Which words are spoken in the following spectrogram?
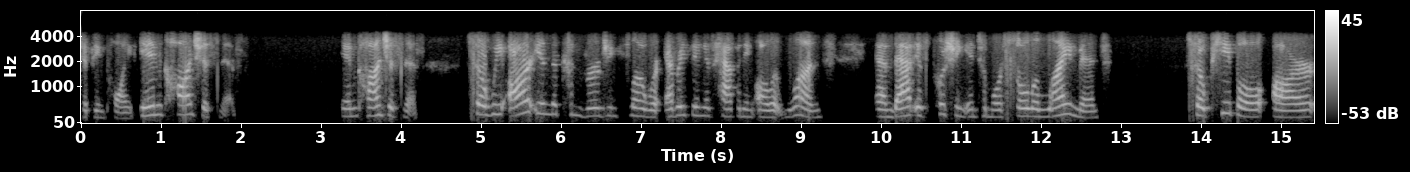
tipping point in consciousness. In consciousness. So we are in the converging flow where everything is happening all at once, and that is pushing into more soul alignment. So people are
